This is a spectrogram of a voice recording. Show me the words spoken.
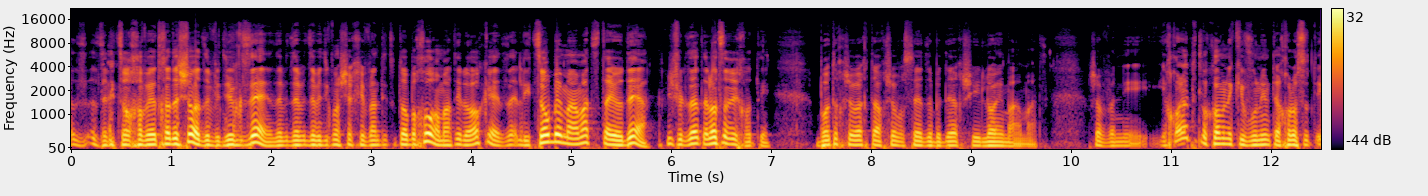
זה ליצור חוויות חדשות, זה בדיוק זה. זה, זה, זה בדיוק מה שכיוונתי את אותו בחור, אמרתי לו, אוקיי, זה, ליצור במאמץ אתה יודע, בשביל זה אתה לא צריך אותי. בוא תחשוב איך אתה עכשיו עושה את זה בדרך שהיא לא עם מאמץ. עכשיו, אני יכול לתת לו כל מיני כיוונים, אתה יכול לעשות X,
